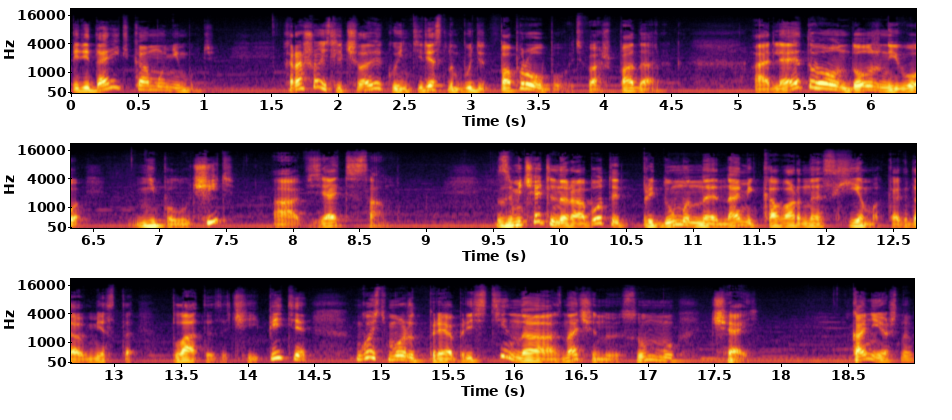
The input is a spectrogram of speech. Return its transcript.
передарить кому-нибудь. Хорошо, если человеку интересно будет попробовать ваш подарок. А для этого он должен его не получить, а взять сам. Замечательно работает придуманная нами коварная схема, когда вместо платы за чаепитие гость может приобрести на означенную сумму чай. Конечно,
